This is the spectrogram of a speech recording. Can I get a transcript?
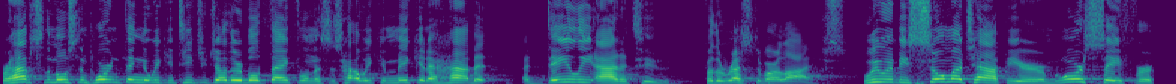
Perhaps the most important thing that we could teach each other about thankfulness is how we can make it a habit, a daily attitude for the rest of our lives. We would be so much happier, more safer,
